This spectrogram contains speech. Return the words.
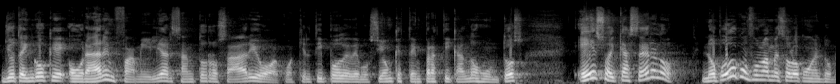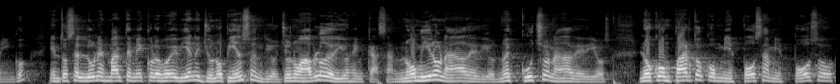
yo tengo que orar en familia, el Santo Rosario o a cualquier tipo de devoción que estén practicando juntos. Eso hay que hacerlo. No puedo conformarme solo con el domingo. Y entonces el lunes, martes, miércoles, jueves, viernes yo no pienso en Dios. Yo no hablo de Dios en casa. No miro nada de Dios. No escucho nada de Dios. No comparto con mi esposa, mi esposo,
